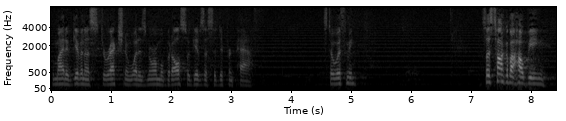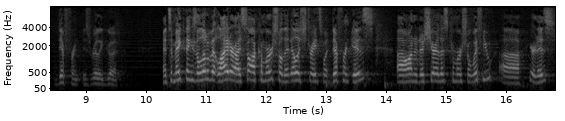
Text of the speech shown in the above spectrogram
who might have given us direction of what is normal, but also gives us a different path. Still with me? So let's talk about how being different is really good. And to make things a little bit lighter, I saw a commercial that illustrates what different is. Uh, I wanted to share this commercial with you. Uh, here it is.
